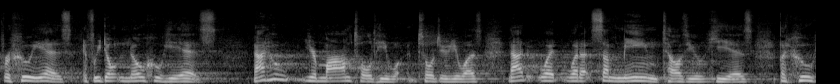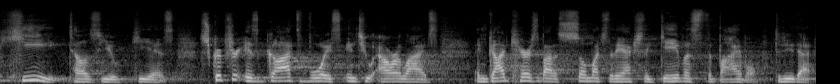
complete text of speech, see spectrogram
for who He is if we don't know who He is? Not who your mom told, he, told you he was, not what, what some meme tells you he is, but who he tells you he is. Scripture is God's voice into our lives. And God cares about us so much that He actually gave us the Bible to do that.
